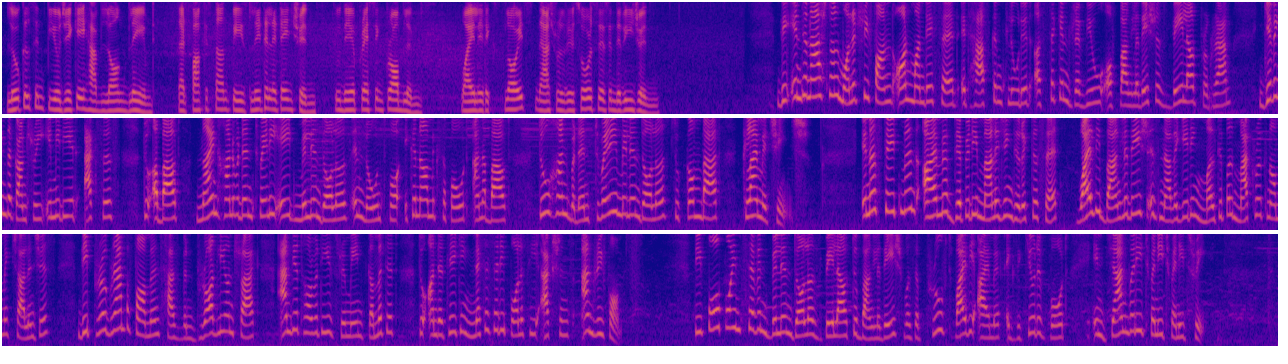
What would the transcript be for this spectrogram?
Locals in POJK have long blamed that Pakistan pays little attention to their pressing problems while it exploits natural resources in the region. The International Monetary Fund on Monday said it has concluded a second review of Bangladesh's bailout program, giving the country immediate access to about $928 million in loans for economic support and about $220 million to combat climate change. In a statement, IMF Deputy Managing Director said, while the Bangladesh is navigating multiple macroeconomic challenges, the program performance has been broadly on track and the authorities remain committed to undertaking necessary policy actions and reforms. The $4.7 billion bailout to Bangladesh was approved by the IMF Executive Board in January 2023.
